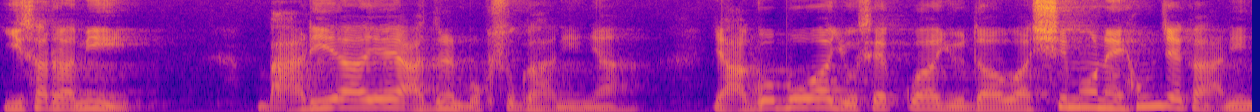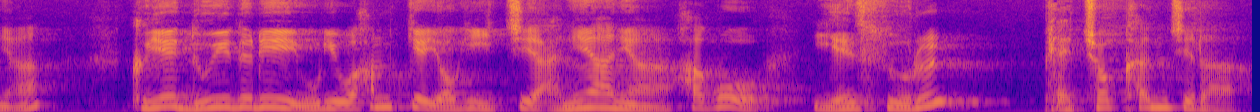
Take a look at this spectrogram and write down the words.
이 사람이 마리아의 아들 목수가 아니냐 야고보와 요셉과 유다와 시몬의 형제가 아니냐 그의 누이들이 우리와 함께 여기 있지 아니하냐 하고 예수를 배척한지라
